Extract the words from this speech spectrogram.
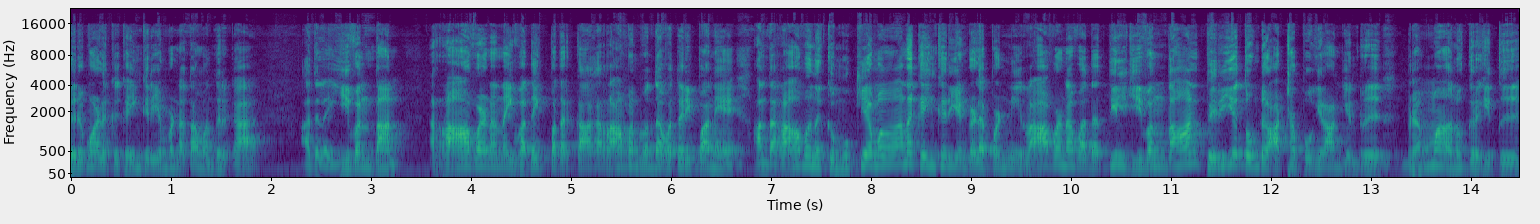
பெருமாளுக்கு கைங்கரியம் பண்ண தான் வந்திருக்கா? அதில் இவன் தான் ராவணனை வதைப்பதற்காக ராமன் வந்து அவதரிப்பானே. அந்த ராமனுக்கு முக்கியமான கைங்கரியங்களை பண்ணி ராவண வதத்தில் இவன்தான் பெரிய தொண்டு ஆற்றப் போகிறான் என்று பிரம்மா அனுகிரகித்து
